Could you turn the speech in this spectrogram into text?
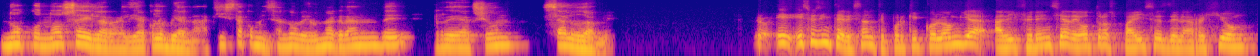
no conoce la realidad colombiana. Aquí está comenzando a haber una grande reacción saludable. Pero e, eso es interesante porque Colombia, a diferencia de otros países de la región,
